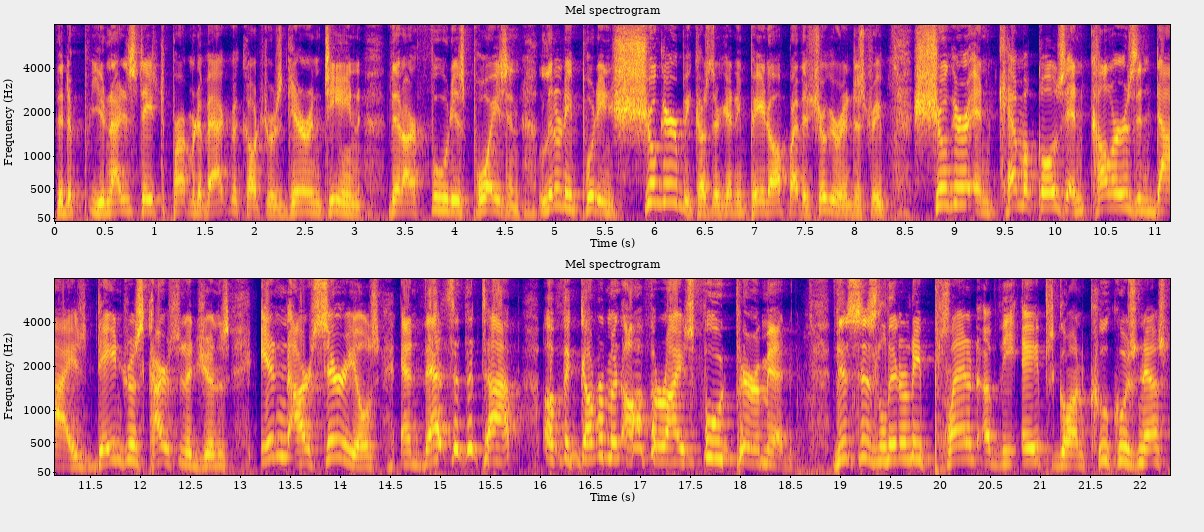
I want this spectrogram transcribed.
The De- United States Department of Agriculture is guaranteeing that our food is poison, literally putting sugar, because they're getting paid off by the sugar industry, sugar and chemicals and colors and dyes, dangerous carcinogens in our cereals, and that's at the top of the government authorized food pyramid. This is literally Planet of the Apes gone cuckoo's nest.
